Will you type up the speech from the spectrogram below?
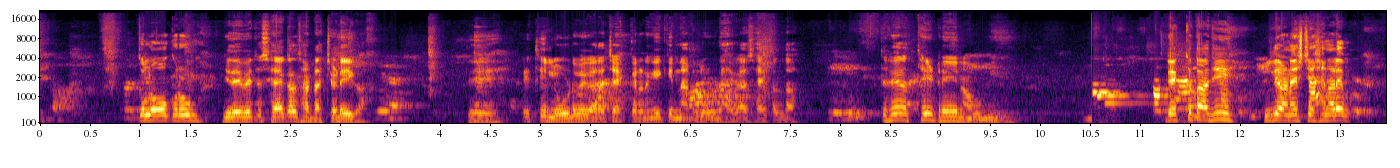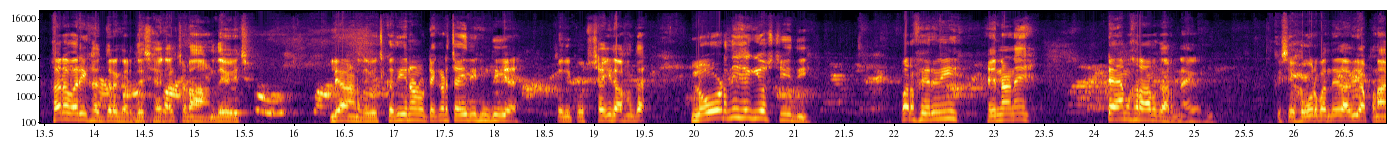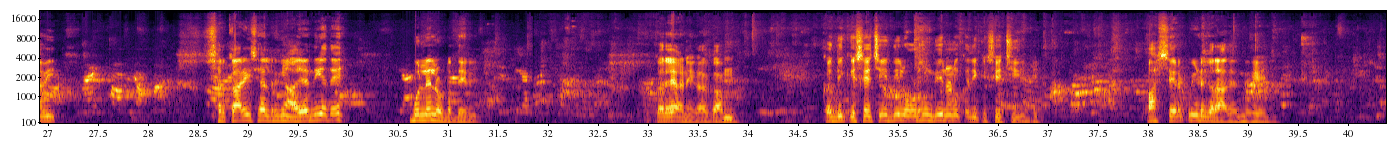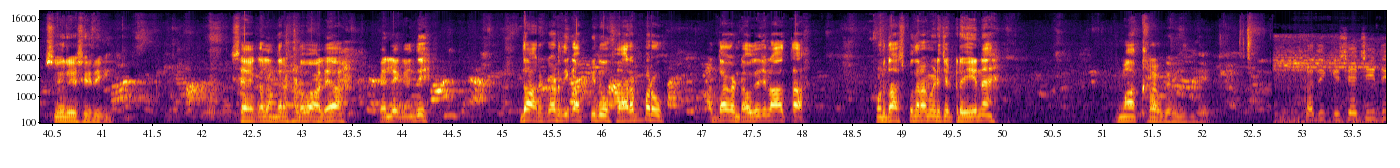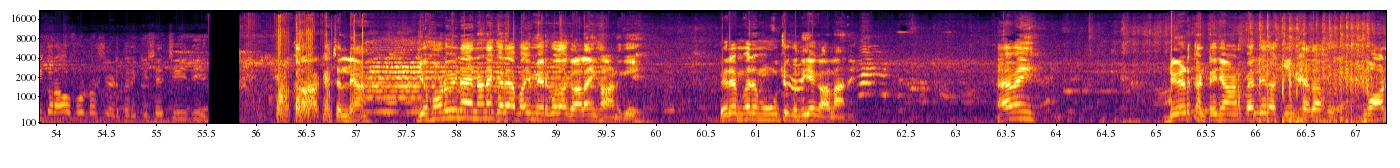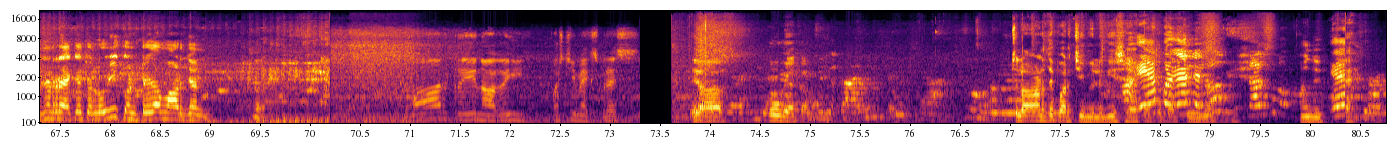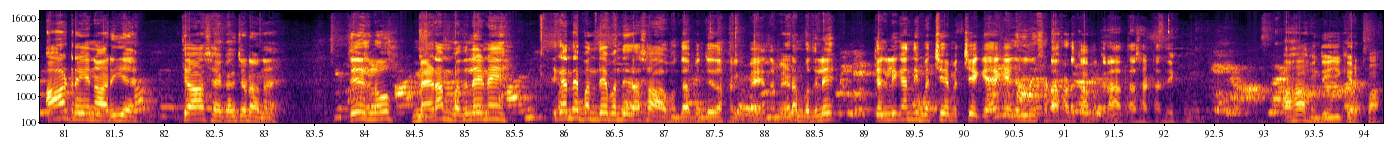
ਕਲੋਕ ਰੂਮ ਜਿਹਦੇ ਵਿੱਚ ਸਾਈਕਲ ਸਾਡਾ ਚੜੇਗਾ ਤੇ ਇੱਥੇ ਲੋਡ ਵਗੈਰਾ ਚੈੱਕ ਕਰਨਗੇ ਕਿੰਨਾ ਕੁ ਲੋਡ ਹੈਗਾ ਸਾਈਕਲ ਦਾ। ਤੇ ਫਿਰ ਇੱਥੇ ਹੀ ਟ੍ਰੇਨ ਆਊਗੀ। ਇੱਕ ਤਾਂ ਜੀ, ਲੁਧਿਆਣੇ ਸਟੇਸ਼ਨ ਵਾਲੇ ਹਰ ਵਾਰੀ ਖੱਜਲ ਕਰਦੇ ਸਾਈਕਲ ਚੜਾਉਣ ਦੇ ਵਿੱਚ। ਲਿਆਉਣ ਦੇ ਵਿੱਚ ਕਦੀ ਇਹਨਾਂ ਨੂੰ ਟਿਕਟ ਚਾਹੀਦੀ ਹੁੰਦੀ ਹੈ। ਕਦੀ ਕੁਝ ਚਾਹੀਦਾ ਹੁੰਦਾ। ਲੋੜ ਨਹੀਂ ਹੈਗੀ ਉਸ ਚੀਜ਼ ਦੀ। ਪਰ ਫਿਰ ਵੀ ਇਹਨਾਂ ਨੇ ਟਾਈਮ ਖਰਾਬ ਕਰਨਾ ਹੈਗਾ ਜੀ। ਕਿਸੇ ਹੋਰ ਬੰਦੇ ਦਾ ਵੀ, ਆਪਣਾ ਵੀ ਸਰਕਾਰੀ ਸੈਲਰੀਆਂ ਆ ਜਾਂਦੀਆਂ ਤੇ ਬੁੱਲੇ ਲੁੱਟਦੇ ਨੇ। ਕਰਿਆ ਨਹੀਂਗਾ ਕੰਮ। ਕਦੀ ਕਿਸੇ ਚੀਜ਼ ਦੀ ਲੋੜ ਹੁੰਦੀ, ਇਹਨਾਂ ਨੂੰ ਕਦੀ ਕਿਸੇ ਚੀਜ਼ ਦੀ। ਬਸ ਸਿਰ ਪੀੜ ਕਰਾ ਦਿੰਦੇ ਆ ਜੀ। ਸਵੇਰੇ ਸਵੇਰੇ ਸਾਈਕਲ ਅੰਦਰ ਖੜਵਾ ਲਿਆ। ਪਹਿਲੇ ਕਹਿੰਦੇ, ਆਧਾਰ ਕਾਰਡ ਦੀ ਕਾਪੀ ਦੋ ਫਾਰਮ ਭਰੋ। ਅੱਧਾ ਘੰਟਾ ਉਹਦੇ ਚ ਲਾਤਾ ਹੁਣ 10-15 ਮਿੰਟ ਚ ਟ੍ਰੇਨ ਹੈ। ਦਿਮਾਗ ਖਰਾਬ ਕਰੀ ਦਿੰਦੇ ਕਦੀ ਕਿਸੇ ਚੀਜ਼ ਦੀ ਕਰਾਓ ਫੋਟੋ ਸਟੇਟ ਕਦੀ ਕਿਸੇ ਚੀਜ਼ ਦੀ। ਹੁਣ ਕਰਾ ਕੇ ਚੱਲਿਆ। ਜੇ ਹੁਣ ਵੀ ਨਾ ਇਹਨਾਂ ਨੇ ਕਰਿਆ ਬਾਈ ਮੇਰੇ ਕੋਲ ਤਾਂ ਗਾਲਾਂ ਹੀ ਖਾਣਗੇ। ਫਿਰ ਇਹ ਮੇਰੇ ਮੂੰਹ ਚੁੱਕਦੀਆਂ ਗਾਲਾਂ ਨੇ। ਐਵੇਂ ਹੀ ਡੇਢ ਘੰਟੇ ਜਾਣ ਪਹਿਲੇ ਦਾ ਕੀ ਫਾਇਦਾ ਹੋਇਆ? ਮਾਰਜਨ ਰਹਿ ਕੇ ਚੱਲੋ ਜੀ ਘੰਟੇ ਦਾ ਮਾਰਜਨ ਯਾਰ ਟ੍ਰੇਨ ਆ ਗਈ ਪੱਛਮ ਐਕਸਪ੍ਰੈਸ ਯਾ ਹੋ ਗਿਆ ਕੰਮ। ਚਲਾਣ ਤੇ ਪਰਚੀ ਮਿਲ ਗਈ ਸਾਈਕਲ ਤੇ ਪਰਚੀ ਮਿਲ ਗਈ। ਹਾਂਜੀ। ਆਹ ਟ੍ਰੇਨ ਆ ਰਹੀ ਹੈ ਤੇ ਆਹ ਸਾਈਕਲ ਚੜਾਣਾ ਹੈ। ਦੇਖ ਲਓ ਮੈਡਮ ਬਦਲੇ ਨੇ। ਤੇ ਕਹਿੰਦੇ ਬੰਦੇ ਬੰਦੇ ਦਾ ਹਿਸਾਬ ਹੁੰਦਾ ਬੰਦੇ ਦਾ ਫ਼ਰਕ ਪੈ ਜਾਂਦਾ। ਮੈਡਮ ਬਦਲੇ ਤੇ ਅਗਲੀ ਕਹਿੰਦੀ ਬੱਚੇ ਬੱਚੇ ਕਹਿ ਕੇ ਅਗਲੀ ਨੇ ਫਟਾਫਟ ਕੰਮ ਕਰਾਤਾ ਸਾਡਾ ਦੇਖੋ। ਆਹ ਹੁੰਦੀ ਜੀ ਕਿਰਪਾ।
